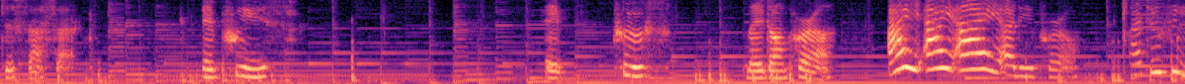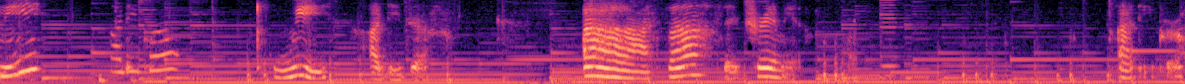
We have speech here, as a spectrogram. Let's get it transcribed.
de sa sac. Et puis, et pousse les dents Pearl. Aïe, aïe, aïe, a dit Pearl. As-tu fini? a dit Pearl. Oui, a dit Jeff. Ah, ça, c'est très mieux. a dit Pearl.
